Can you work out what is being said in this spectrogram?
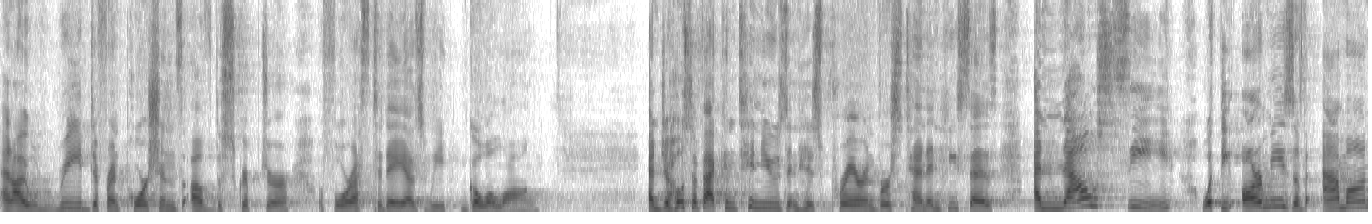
And I will read different portions of the scripture for us today as we go along. And Jehoshaphat continues in his prayer in verse 10, and he says, And now see what the armies of Ammon,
